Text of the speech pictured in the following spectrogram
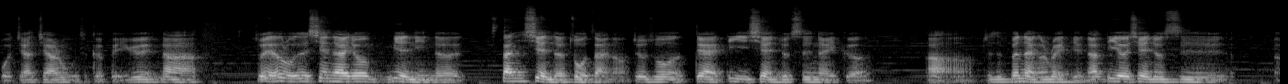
国家加入这个北约，那。所以俄罗斯现在就面临的三线的作战哦，就是说在第一线就是那个啊，就是芬兰跟瑞典，那第二线就是呃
